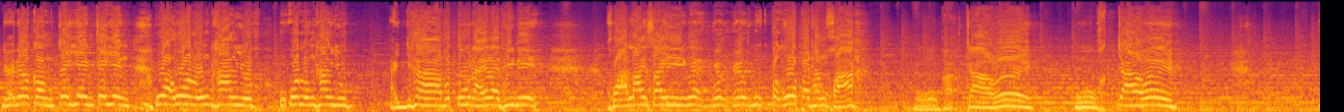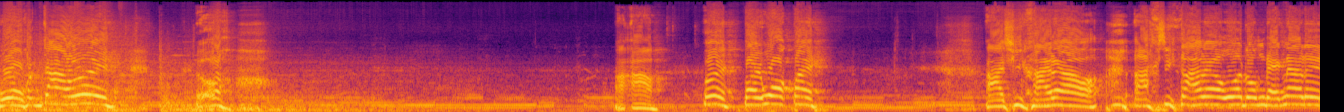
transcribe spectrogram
เดี๋ยวเดี๋ยวก่อนใจเย็นใจเย็นว่าว่าหลงทางอยู่ว่าหลงทางอยู่ไอ้ย่าประตูไหนล่ะทีนี้ขวาลายไซดีงั้นงั้นงั้นบอกว่าไปทางขวาโอ้พระเจ้าเอ้ยโอ้พระเจ้าเอ้ยโอ้พระเจ้าเอ้ยอ้อ้าวเฮ้ยปล่อยวอกไปอาชีหายแล้วอาชีหายแล้วอ้วดงแดงหน้าเลย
